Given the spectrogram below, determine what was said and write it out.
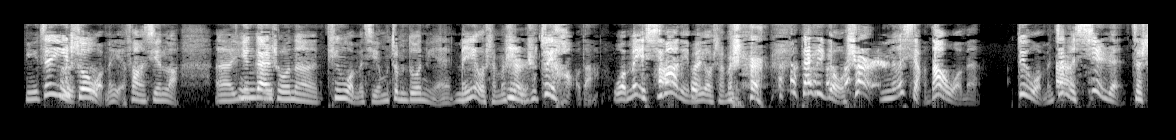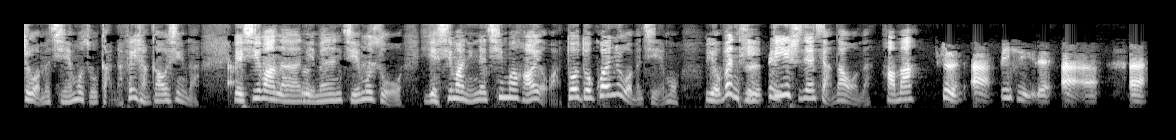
你这一说，我们也放心了。呃，应该说呢，听我们节目这么多年，没有什么事儿是最好的。我们也希望你没有什么事儿，但是有事儿你能想到我们。对我们这么信任，这是我们节目组感到非常高兴的。也希望呢，你们节目组也希望您的亲朋好友啊，多多关注我们节目，有问题第一时间想到我们，好吗？是啊，必须的，啊啊啊！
